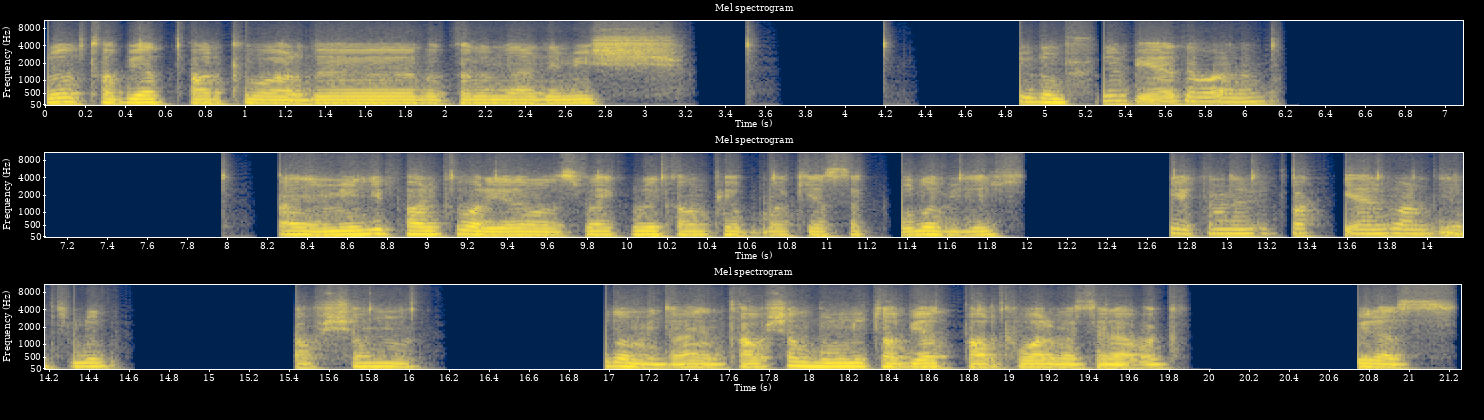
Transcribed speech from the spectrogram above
Burada tabiat parkı vardı. Bakalım neredeymiş. Diyordum şurada bir yerde var lan. Aynen milli parkı var Yarımadası. Belki burada kamp yapmak yasak olabilir. Yakında bir bir yer vardı diye hatırladım. Tavşanlı. Bu da mıydı? Aynen. Tavşan Burnu Tabiat Parkı var mesela bak. Biraz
